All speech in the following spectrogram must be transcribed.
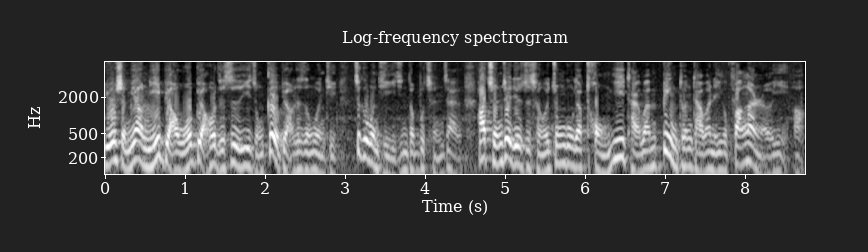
有什么样你表我表或者是一种各表的这种问题，这个问题已经都不存在了，它纯粹就是成为中共要统一台湾、并吞台湾的一个方案而已啊。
